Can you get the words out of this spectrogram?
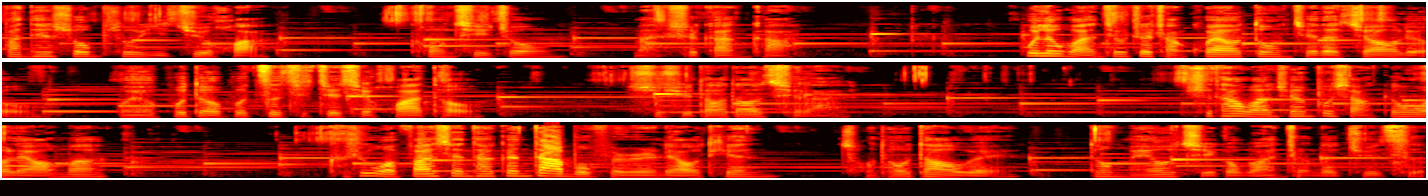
半天说不出一句话，空气中满是尴尬。为了挽救这场快要冻结的交流，我又不得不自己接起话头，絮絮叨叨起来。是他完全不想跟我聊吗？可是我发现他跟大部分人聊天，从头到尾都没有几个完整的句子。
